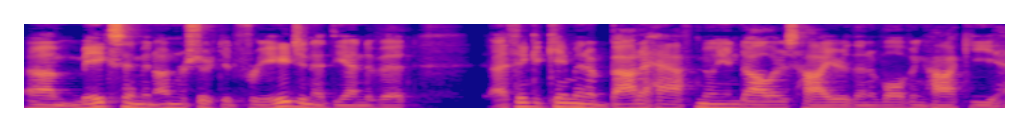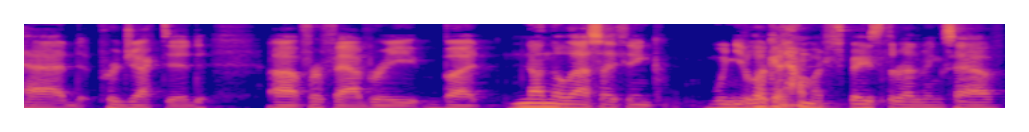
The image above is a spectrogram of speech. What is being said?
um, makes him an unrestricted free agent at the end of it. I think it came in about a half million dollars higher than Evolving Hockey had projected uh, for Fabbri. But nonetheless, I think when you look at how much space the Red Wings have,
